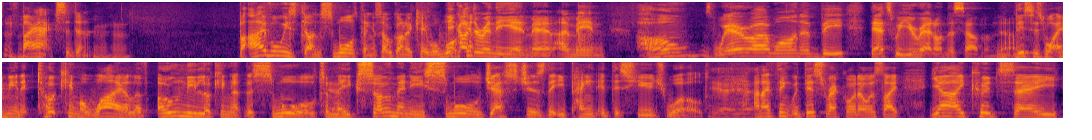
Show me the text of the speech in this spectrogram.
by accident. Mm-hmm. But I've always done small things. I've gone, okay, well, what You got can- there in the end, man. I mean, home's where I want to be. That's where you're at on this album now. This is what I mean. It took him a while of only looking at the small to make so many small gestures that he painted this huge world. Yeah, yeah. And I think with this record, I was like, yeah, I could say,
